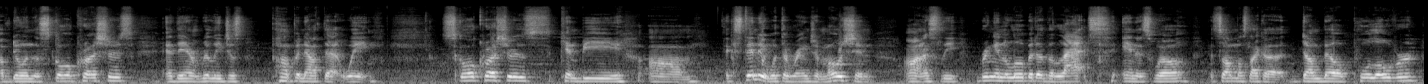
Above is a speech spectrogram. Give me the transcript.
of doing the skull crushers and then really just pumping out that weight. Skull crushers can be um, extended with the range of motion, honestly, bringing a little bit of the lats in as well. It's almost like a dumbbell pullover.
